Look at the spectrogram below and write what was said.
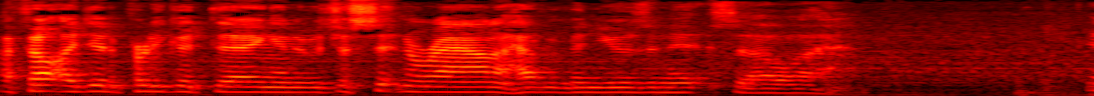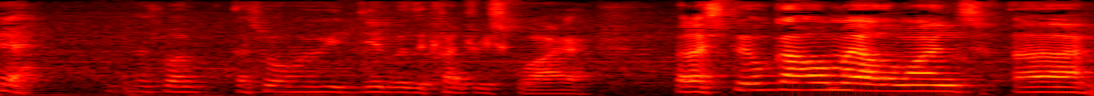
I felt I did a pretty good thing and it was just sitting around. I haven't been using it. So, uh, yeah, that's what, that's what we did with the Country Squire. But I still got all my other ones uh,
